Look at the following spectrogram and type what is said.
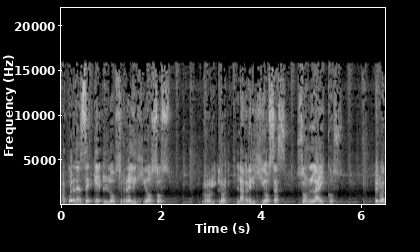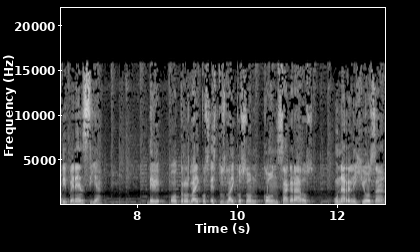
Acuérdense que los religiosos, las religiosas, son laicos, pero a diferencia de otros laicos, estos laicos son consagrados. Una religiosa,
